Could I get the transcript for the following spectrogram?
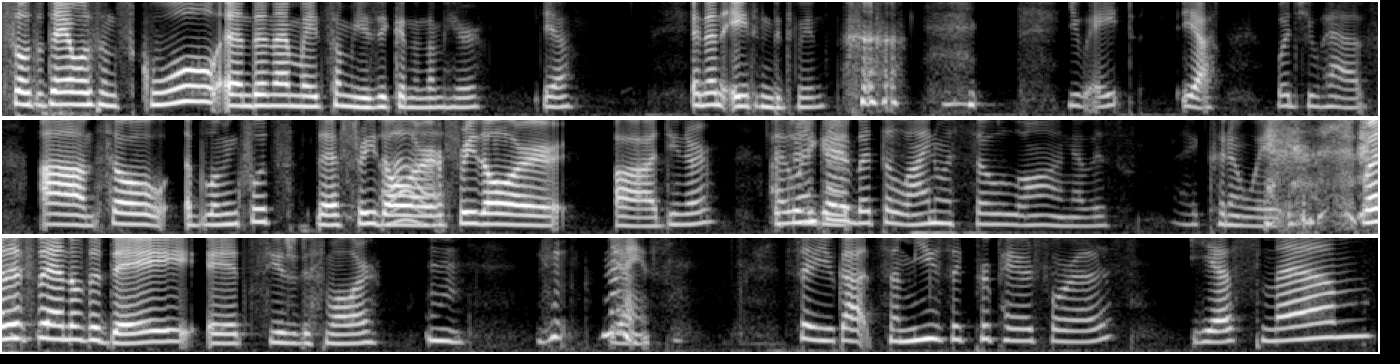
so today I was in school and then I made some music and then I'm here. Yeah, and then ate in between. You ate? yeah. What'd you have? Um, so uh, Bloomingfoods, the three dollar Ah. three dollar uh dinner. I It's went really there, but the line was so long. I was, I couldn't wait. when it's the end of the day, it's usually smaller. Mm. Yeah. Nice. So you got some music prepared for us. Yes, ma'am.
